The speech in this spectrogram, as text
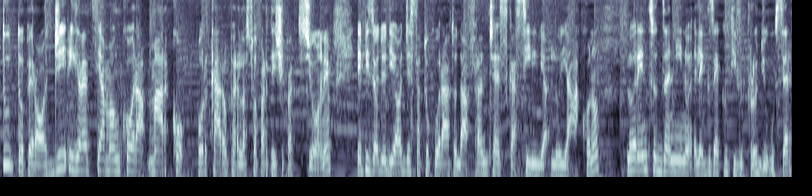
tutto per oggi. Ringraziamo ancora Marco Porcaro per la sua partecipazione. L'episodio di oggi è stato curato da Francesca Silvia Loiacono, Lorenzo Zannino è l'executive producer,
